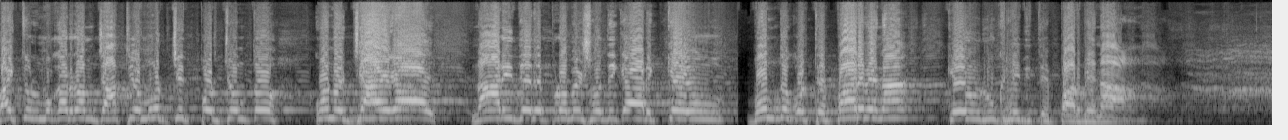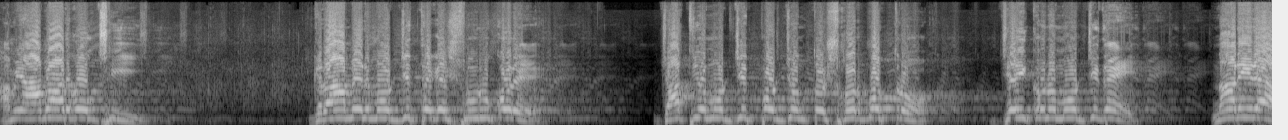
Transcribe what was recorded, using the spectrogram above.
বাইতুল মোকাররম জাতীয় মসজিদ পর্যন্ত কোন জায়গায় নারীদের প্রবেশ অধিকার কেউ বন্ধ করতে পারবে না, কেউ রুখে দিতে পারবে না। আমি আবার বলছি, গ্রামের মসজিদ থেকে শুরু করে জাতীয় মসজিদ পর্যন্ত সর্বত্র যেই কোনো মসজিদে নারীরা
